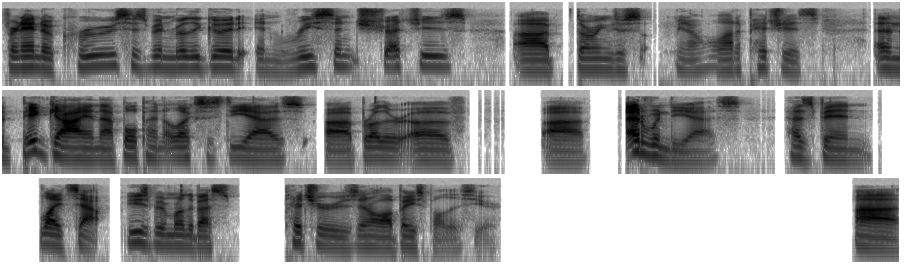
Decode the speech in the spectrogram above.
Fernando Cruz has been really good in recent stretches, uh, throwing just you know a lot of pitches. And the big guy in that bullpen, Alexis Diaz, uh, brother of uh, Edwin Diaz, has been lights out. He's been one of the best pitchers in all of baseball this year. Uh,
